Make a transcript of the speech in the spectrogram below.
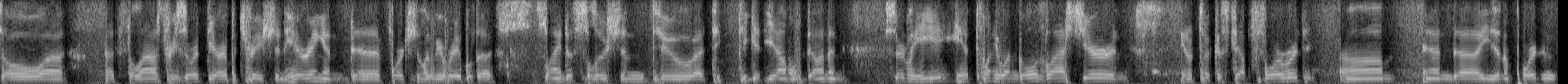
So uh, that's the last resort, the arbitration hearing, and uh, fortunately we were able to find a solution to uh, to, to get Yamo done, and certainly he, he had 21 goals last year, and you know took a step forward, um, and uh, he's an important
